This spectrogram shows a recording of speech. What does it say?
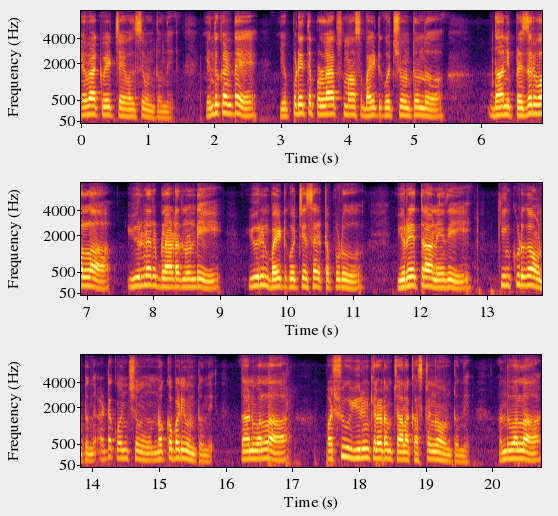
ఎవాక్యువేట్ చేయవలసి ఉంటుంది. ఎందుకంటే ఎప్పుడైతే ప్రొలాప్స్ మాస్ బయటకు వచ్చి ఉంటుందో దాని ప్రెజర్ వల్ల యూరినరీ బ్లాడర్ నుండి యూరిన్ బయటకు వచ్చేసేటప్పుడు యురేత్రా అనేది కింకుడుగా ఉంటుంది. అంటే కొంచెం నొక్కబడి ఉంటుంది. దానివల్ల పశువు యూరిన్కి వెళ్ళడం చాలా కష్టంగా ఉంటుంది. అందువల్ల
